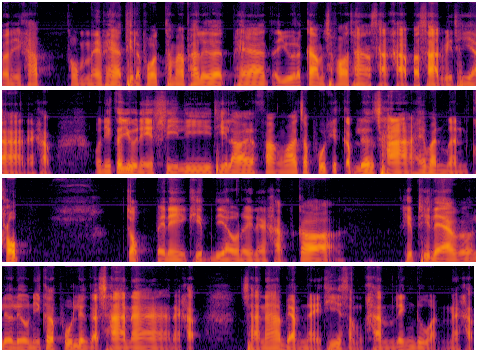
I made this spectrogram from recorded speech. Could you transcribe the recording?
วัสดีครับ ผมนายแพทย์ธีรพจน์ธรรมพเลิศแพทย์อายุรกรรมเฉพาะทางสาขาประสาทวิทยานะครับ วันนี้ก็อยู่ในซีรีส์ที่เล่าให้ฟังว่าจะพูดเกี่ยวกับเรื่องชาให้มันเหมือนครบ จบไปในคลิปเดียวเลยนะครับ ก็คลิปที่แล้วก็เร็วๆนี้ก็พูดเรื่องกับชาหน้านะครับ ชาหน้าแบบไหนที่สำคัญเร่งด่วนนะครับ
